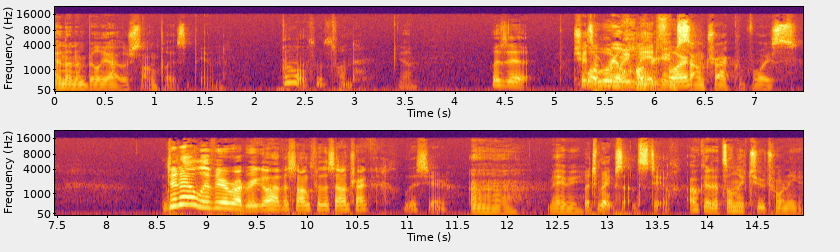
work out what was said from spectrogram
And then a Billie Eilish song plays at the end. Oh, that's fun. Yeah. Was it? She has What a real we Hunger Games for? soundtrack voice. Didn't Olivia Rodrigo have a song for the soundtrack this year? Uh, maybe. Which makes sense too. Oh, good. It's only two twenty.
